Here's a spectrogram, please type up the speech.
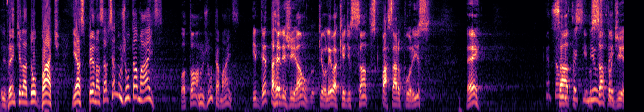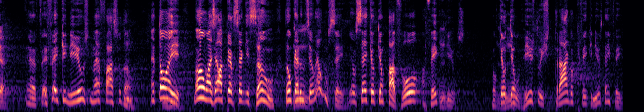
ventilador bate e as penas, sabe, você não junta mais. Ô, Tom, não junta mais. E dentro da religião, que eu leio aqui de santos que passaram por isso, hein? Então, santos, no santo fake, dia. É, fake news não é fácil, não. Hum. Então aí, não, mas é uma perseguição, estão querendo hum. dizer, eu não sei. Eu sei que eu tenho pavor a fake hum. news. Porque eu hum. tenho visto o estrago que fake news tem feito.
